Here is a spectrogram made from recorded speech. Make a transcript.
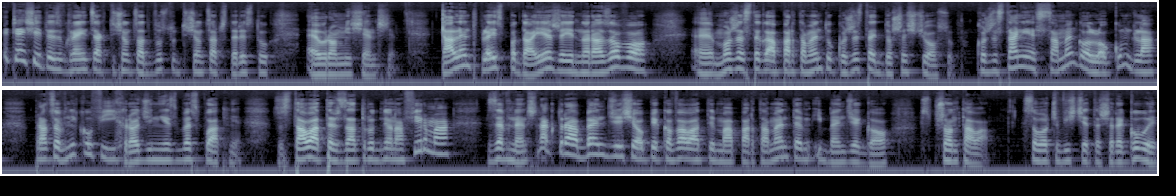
Najczęściej to jest w granicach 1200-1400 euro miesięcznie. Talent Place podaje, że jednorazowo e, może z tego apartamentu korzystać do 6 osób. Korzystanie z samego lokum dla pracowników i ich rodzin jest bezpłatnie. Została też zatrudniona firma zewnętrzna, która będzie się opiekowała tym apartamentem i będzie go sprzątała. Są oczywiście też reguły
